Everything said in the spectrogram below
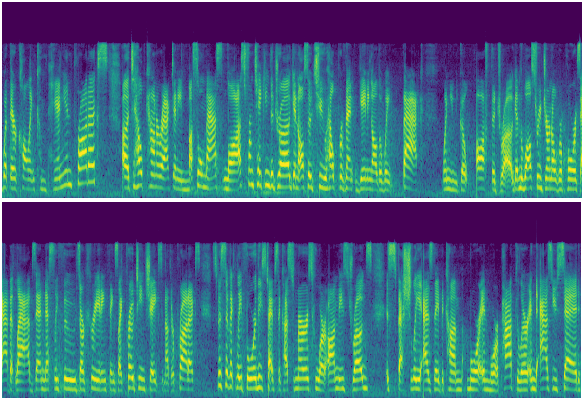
what they're calling companion products uh, to help counteract any muscle mass loss from taking the drug and also to help prevent gaining all the weight back when you go off the drug. And the Wall Street Journal reports Abbott Labs and Nestle Foods are creating things like protein shakes and other products specifically for these types of customers who are on these drugs, especially as they become more and more popular. And as you said,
